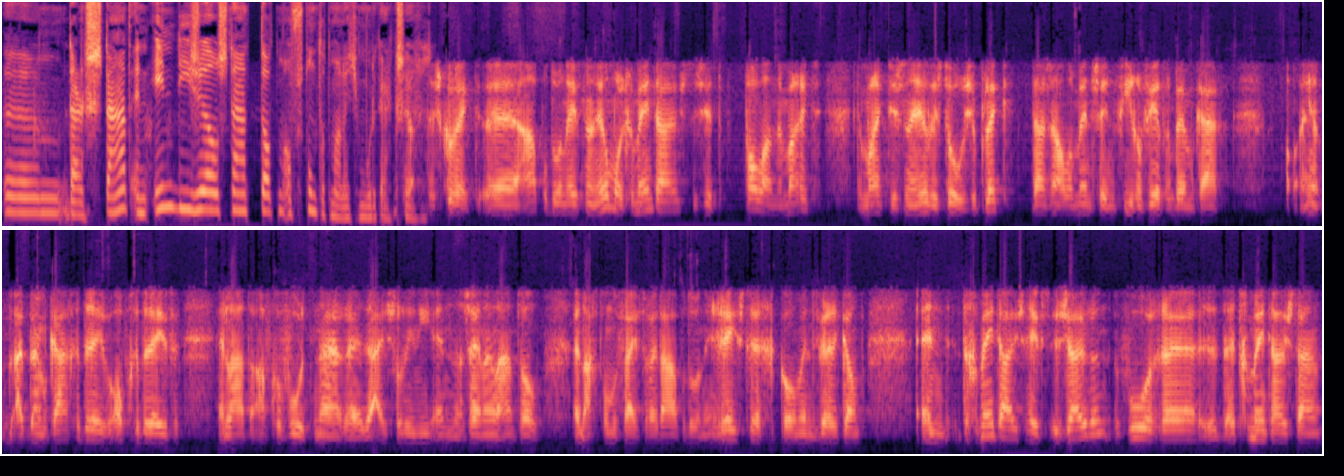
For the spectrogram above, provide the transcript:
um, daar staat en in die zuil staat dat, of stond dat mannetje moet ik eigenlijk zeggen. Ja, dat is correct. Uh, Apeldoorn heeft een heel mooi gemeentehuis, er zit pal aan de markt. De markt is een heel historische plek. Daar zijn alle mensen in 44 bij elkaar, bij elkaar gedreven, opgedreven en later afgevoerd naar uh, de IJssellinie. En dan zijn er een aantal, een 850 uit Apeldoorn in Rees terechtgekomen in het werkkamp. En de gemeentehuis heeft zuilen voor uh, het gemeentehuis staan.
